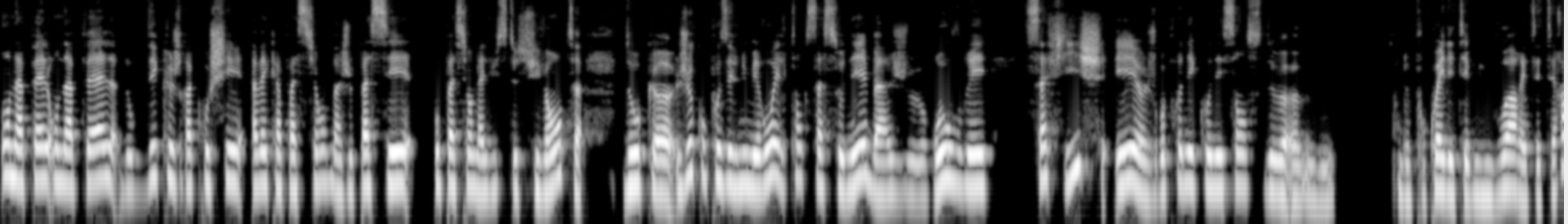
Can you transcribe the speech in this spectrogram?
on appelle, on appelle. Donc dès que je raccrochais avec un patient, bah, je passais patient de la liste suivante. Donc euh, je composais le numéro et le temps que ça sonnait, bah, je rouvrais sa fiche et euh, je reprenais connaissance de de pourquoi il était venu me voir, etc.,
